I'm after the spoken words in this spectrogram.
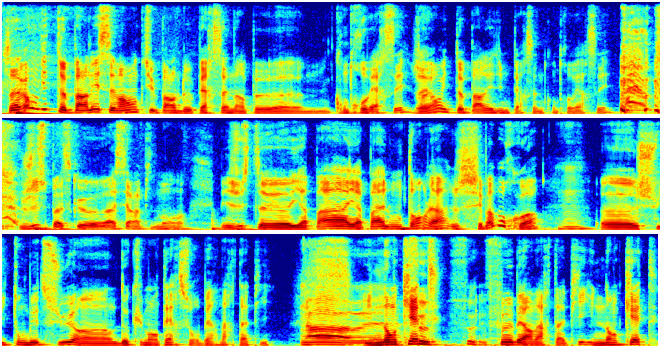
J'avais envie de te parler, c'est marrant que tu parles de personnes un peu euh, controversées. J'avais envie de te parler d'une personne controversée. juste parce que, euh, assez rapidement, hein. mais juste euh, il n'y a, pas- y a pas longtemps, là, je sais pas pourquoi, euh, je suis tombé dessus un documentaire sur Bernard Tapie. Ah, ouais. Une enquête. Feu, feu. Feu Bernard Tapie, une enquête,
